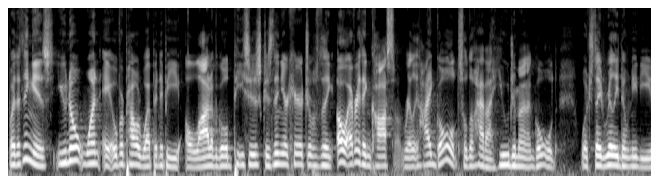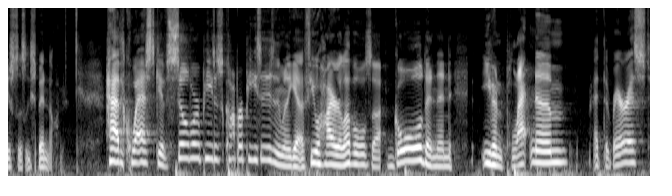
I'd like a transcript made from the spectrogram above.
But the thing is, you don't want a overpowered weapon to be a lot of gold pieces, because then your character will think, oh, everything costs really high gold, so they'll have a huge amount of gold, which they really don't need to uselessly spend on have quests give silver pieces, copper pieces, and when they get a few higher levels, uh, gold, and then even platinum at the rarest.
